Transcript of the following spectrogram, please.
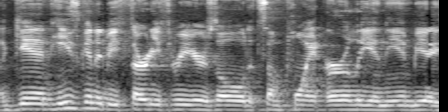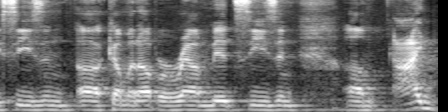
Again, he's going to be 33 years old at some point early in the NBA season uh, coming up or around mid-season. Um, I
